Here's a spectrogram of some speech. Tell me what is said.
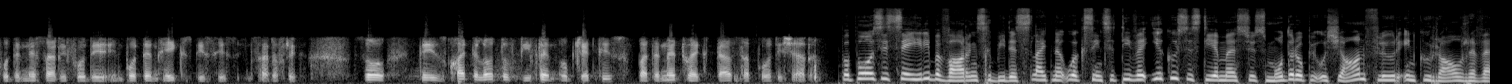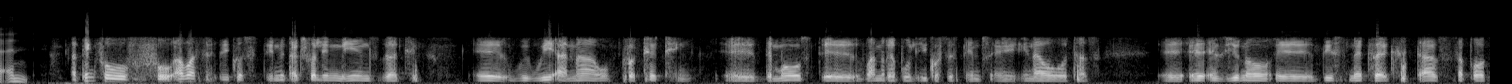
for the necessary for the important hake species in South Africa. So there is quite a lot of different objectives, but the network does support each other. Poposi sê hierdie bewaringsgebiede sluit nou ook sensitiewe ekosisteme soos modder op die oseaanvloer en koraalriwe in. I think for for our ecosystem it actually means that uh, we, we are now protecting Uh, the most uh, vulnerable ecosystems uh, in our waters. Uh, uh, as you know, this network does support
